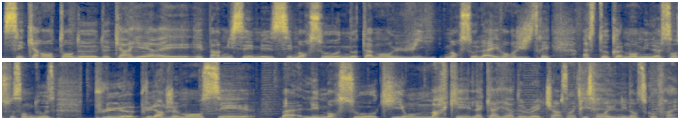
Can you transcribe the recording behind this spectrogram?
ses 40 ans de, carrière et, parmi ces, ces, morceaux, notamment 8 morceaux live enregistrés à Stockholm Stockholm en 1972. Plus, euh, plus largement, c'est bah, les morceaux qui ont marqué la carrière de Ray Charles, hein, qui sont réunis dans ce coffret.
